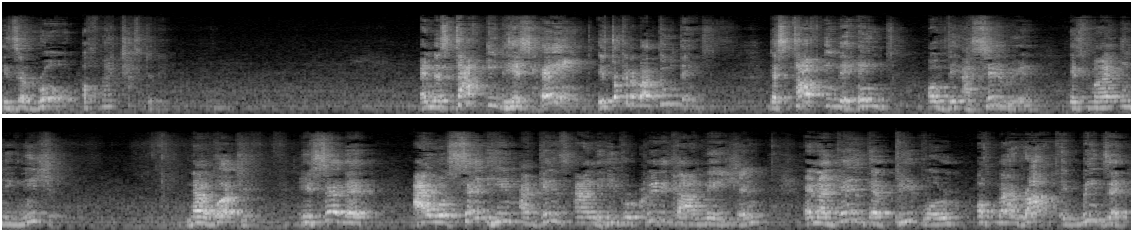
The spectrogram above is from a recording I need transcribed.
is a rod of my chastity. And the staff in his hand is talking about two things. The staff in the hand of the Assyrian is my indignation. Now, watch it. He said that I will send him against an hypocritical nation and against the people of my wrath. It means that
